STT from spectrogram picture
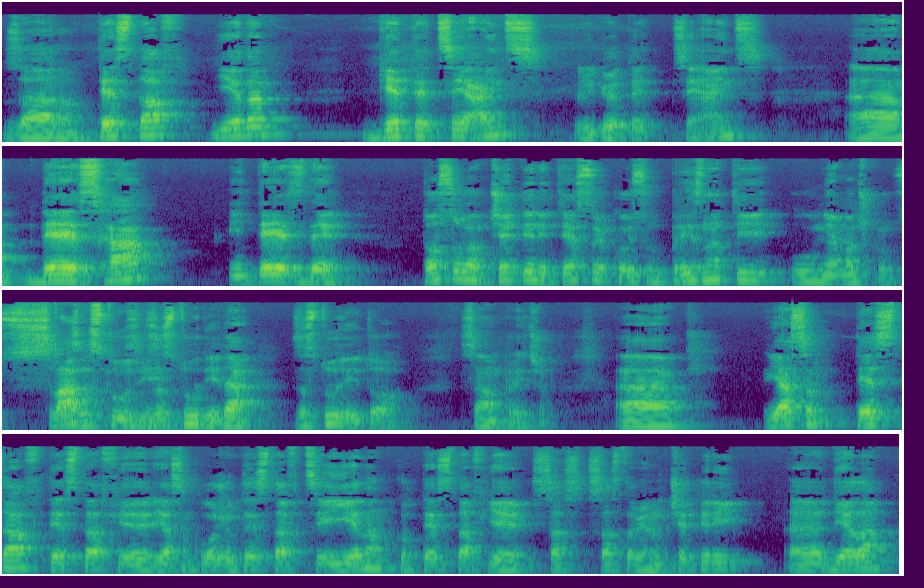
za test staff 1, GTC1 ili GTC1, DSH i DSD. To su vam četiri testovi koji su priznati u Njemačku. Sva, za studije. Za studije, da. Za studije to samo pričam ja sam test stav, test stav je, ja sam položio test stav C1, kod test stav je sastavljeno četiri uh, dijela.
